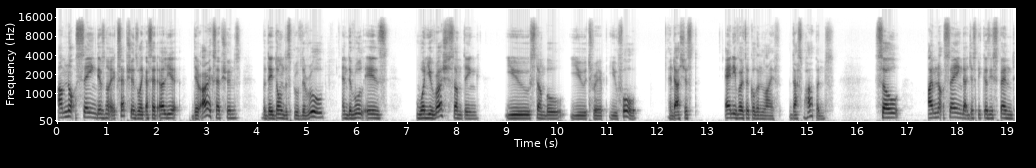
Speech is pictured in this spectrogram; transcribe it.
I'm not saying there's no exceptions. Like I said earlier, there are exceptions, but they don't disprove the rule. And the rule is when you rush something, you stumble, you trip, you fall. And that's just any vertical in life. That's what happens. So I'm not saying that just because you spend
